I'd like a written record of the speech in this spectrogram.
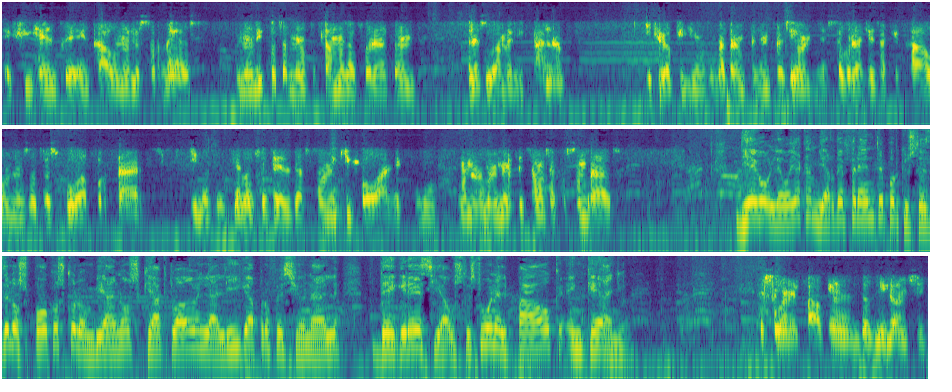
exigente en cada uno de los torneos. El único torneo que estamos afuera fue en, en la Sudamericana y creo que hicimos una gran presentación. Esto gracias a que cada uno de nosotros pudo aportar y no sentimos que se desgastó un equipo base como normalmente estamos acostumbrados. Diego, le voy a cambiar de frente porque usted es de los pocos colombianos que ha actuado en la Liga Profesional de Grecia. ¿Usted estuvo en el PAOK en qué año? Estuve en el PAOK en 2011.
